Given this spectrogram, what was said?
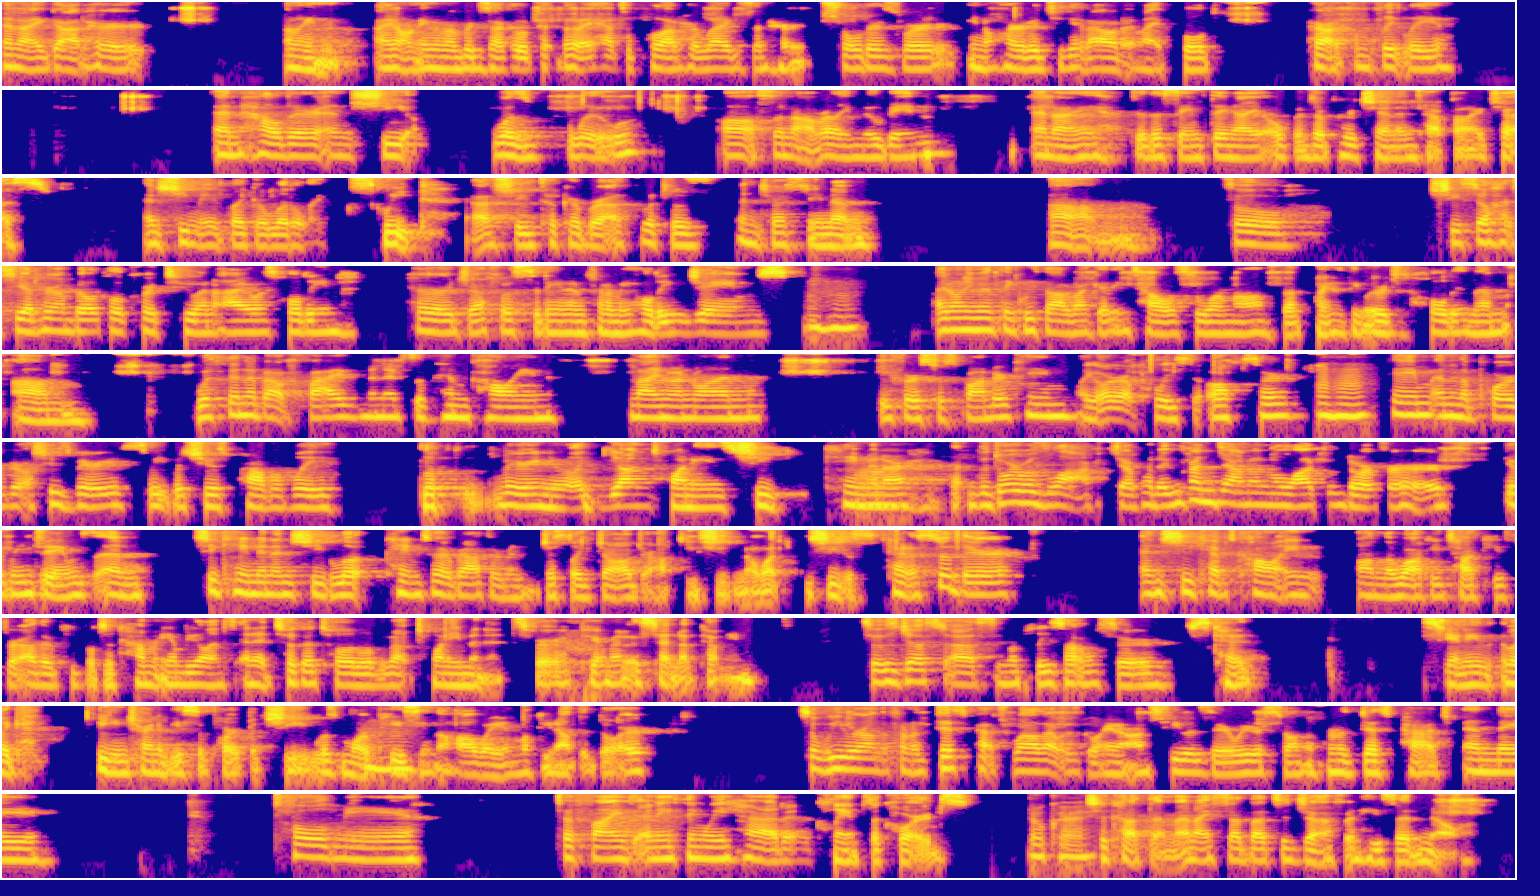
and i got her I mean, I don't even remember exactly what, but I had to pull out her legs and her shoulders were, you know, harder to get out. And I pulled her out completely and held her, and she was blue, also not really moving. And I did the same thing. I opened up her chin and tapped on her chest, and she made like a little like squeak as she took her breath, which was interesting. And um, So she still had she had her umbilical cord too, and I was holding her. Jeff was sitting in front of me holding James. Mm-hmm. I don't even think we thought about getting towels to warm off at that point. I think we were just holding them. Um, within about five minutes of him calling 911, a first responder came, like, or a police officer Mm-hmm. came, and the poor girl, she was very sweet, but she was probably looked very new, like young 20s. She came in our, the door was locked. Jeff had to run down and unlock the door for her, give me James. And she came in and she looked, came to her bathroom and just like jaw dropped and she didn't know what, she just kind of stood there and she kept calling on the walkie-talkie for other people to come ambulance and it took a total of about 20 minutes for paramedics to end up coming. So it was just us and the police officer just kind of standing like being trying to be support but she was more Mhm. pacing the hallway and looking out the door. So we were on the phone with dispatch while that was going on. She was there. We were still on the phone with dispatch and they told me to find anything we had and clamp the cords Okay. to cut them. And I said that to Jeff, and he said, no.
